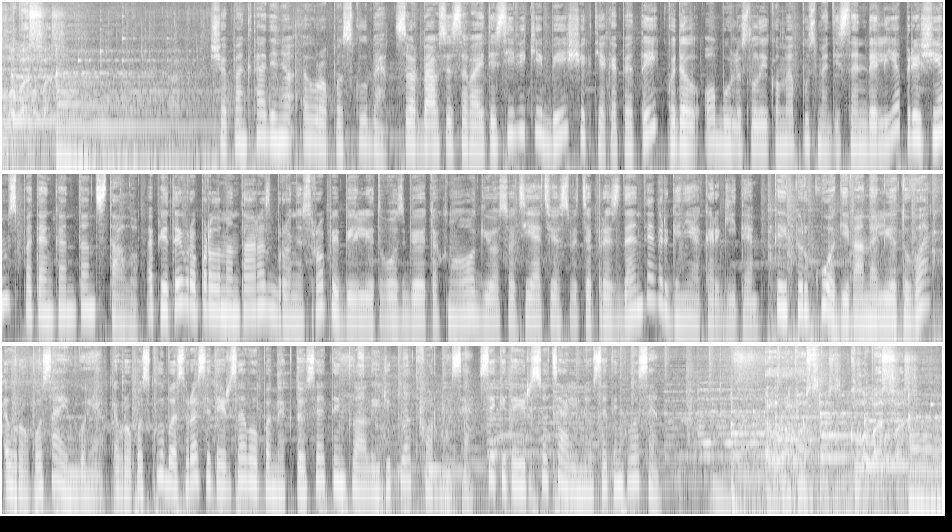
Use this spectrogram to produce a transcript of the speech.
klubas. Šio penktadienio Europos klube. Svarbiausi savaitės įvykiai bei šiek tiek apie tai, kodėl obuolius laikome pusmetį sandėlyje prieš jiems patenkant ant stalo. Apie tai europarlamentaras Bronis Ropė bei Lietuvos biotehnologijų asociacijos viceprezidentė Virginija Kargytė. Kaip ir kuo gyvena Lietuva Europos Sąjungoje. Europos klubas rasite ir savo pamėgtose tinklalaidžių platformose. Sekite ir socialiniuose tinkluose. Europos klubas.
